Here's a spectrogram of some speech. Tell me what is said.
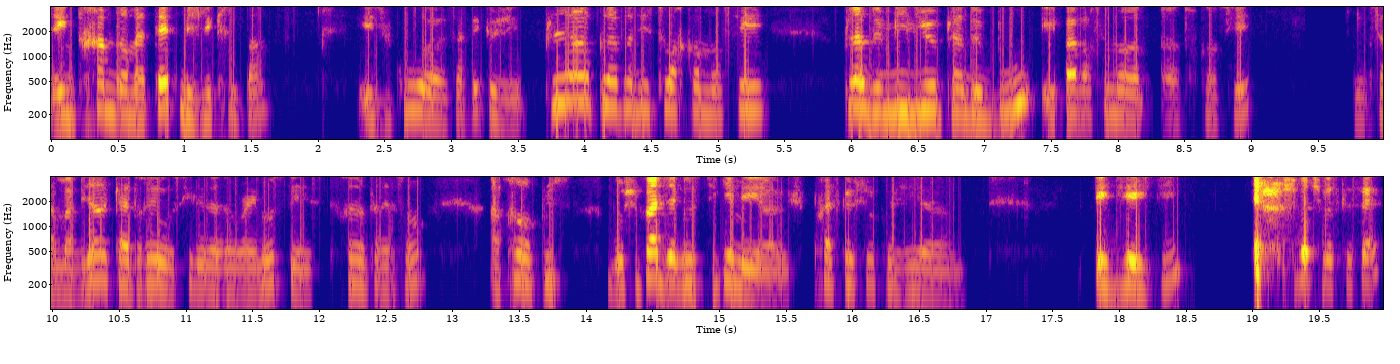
il y a une trame dans ma tête, mais je l'écris pas. Et du coup, euh, ça fait que j'ai plein, plein, plein d'histoires commencées, plein de milieux, plein de bouts, et pas forcément un, un truc entier. Donc ça m'a bien cadré aussi le NaNoWriMo, c'était très intéressant. Après, en plus, bon, je suis pas diagnostiquée, mais euh, je suis presque sûre que j'ai euh, ADHD. je sais pas, tu vois ce que c'est?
